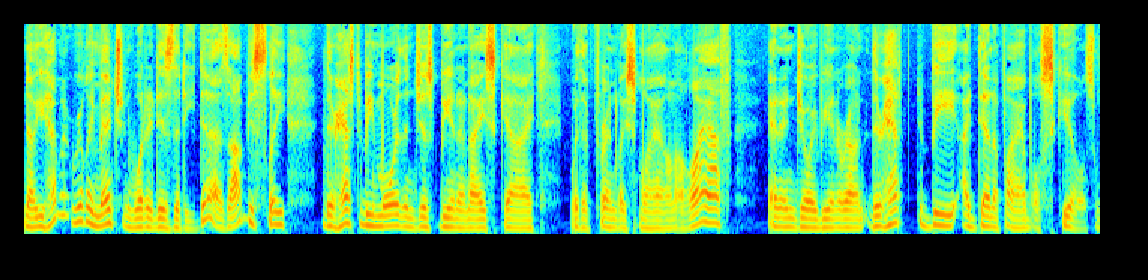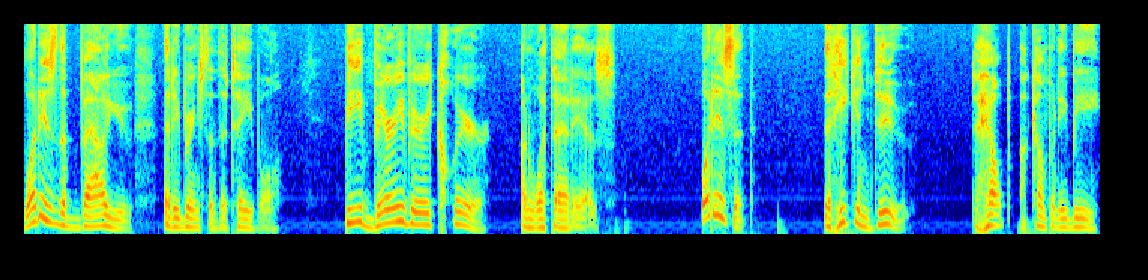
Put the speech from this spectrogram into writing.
Now, you haven't really mentioned what it is that he does. Obviously, there has to be more than just being a nice guy with a friendly smile and a laugh and enjoy being around. There have to be identifiable skills. What is the value that he brings to the table? Be very, very clear on what that is. What is it that he can do to help a company be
